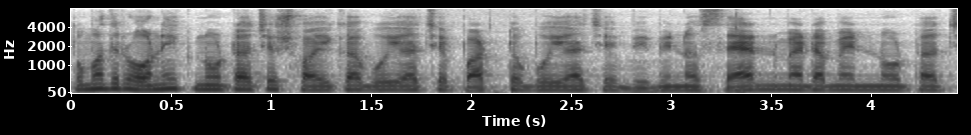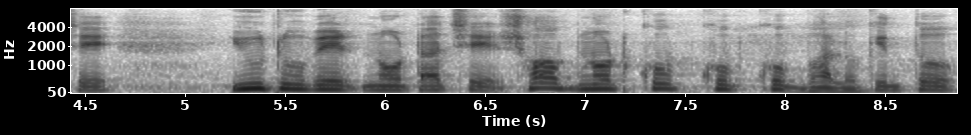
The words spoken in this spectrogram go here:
তোমাদের অনেক নোট আছে সহায়িকা বই আছে, পাঠ্য বই আছে, বিভিন্ন স্যার ম্যাডামের নোট আছে, ইউটিউবের নোট আছে, সব নোট খুব খুব খুব ভালো। কিন্তু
